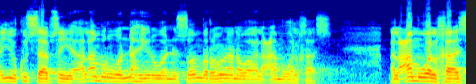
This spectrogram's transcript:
ayuu ku saabsan yahay alamru wالnahyuna waanu soo mar hunana waa alcaam wاlkhaas alcaam wاlkhaas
